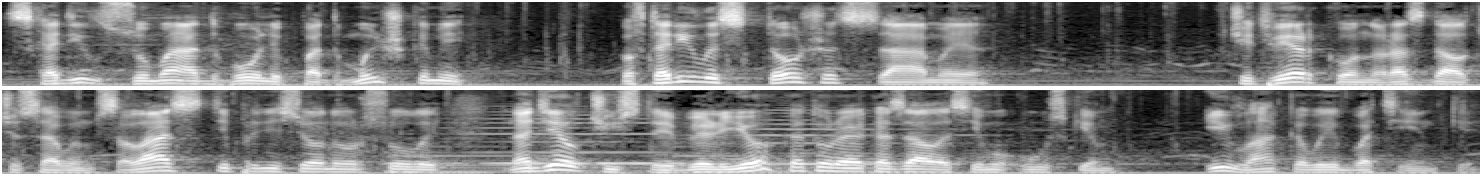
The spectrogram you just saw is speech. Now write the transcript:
сходил с ума от боли под мышками, повторилось то же самое – четверг он раздал часовым сласти, принесенные Урсулой, надел чистое белье, которое оказалось ему узким, и лаковые ботинки.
